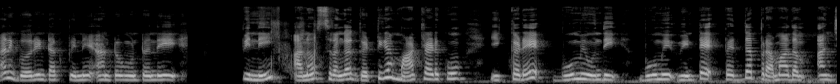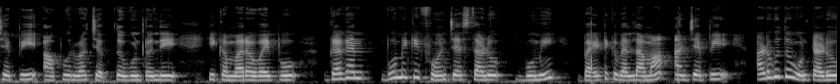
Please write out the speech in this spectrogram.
అని గోరింటాకు పిన్ని అంటూ ఉంటుంది. పిన్ని అనవసరంగా గట్టిగా మాట్లాడకు. ఇక్కడే భూమి ఉంది. భూమి వింటే పెద్ద ప్రమాదం అని చెప్పి అపూర్వ చెప్తూ ఉంటుంది. ఇక మరోవైపు గగన్ భూమికి ఫోన్ చేస్తాడు. భూమి బయటికి వెళ్దామా అని చెప్పి అడుగుతూ ఉంటాడు.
